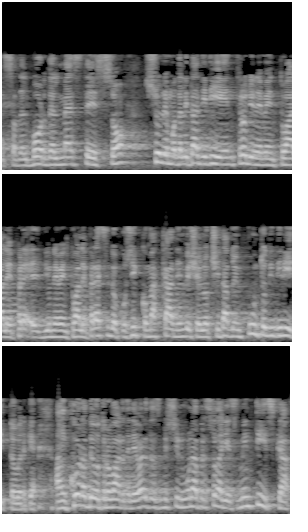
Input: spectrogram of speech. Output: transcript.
ingente del board del MES stesso sulle modalità di rientro di un, eventuale pre, di un eventuale prestito, così come accade invece, l'ho citato in punto di diritto, perché ancora devo trovare nelle varie trasmissioni una persona che smentisca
